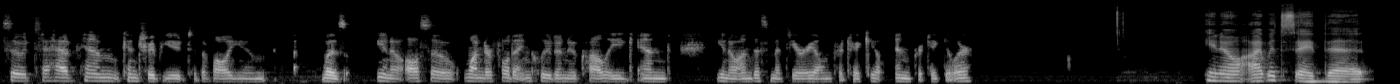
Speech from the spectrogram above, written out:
So to have him contribute to the volume was you know also wonderful to include a new colleague and you know on this material in particular in particular you know, I would say that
